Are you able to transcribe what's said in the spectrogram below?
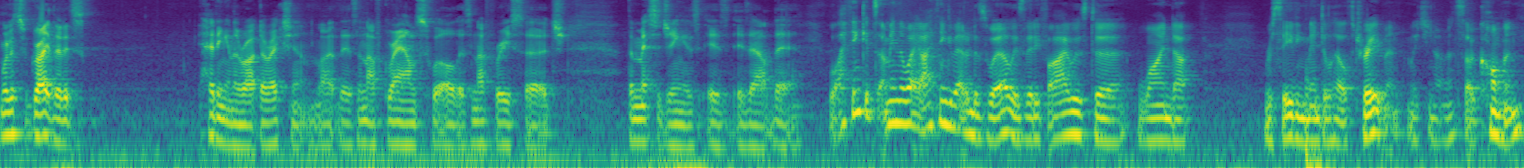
Well, it's great that it's heading in the right direction. Like there's enough groundswell, there's enough research. The messaging is, is, is out there. Well, I think it's. I mean, the way I think about it as well is that if I was to wind up receiving mental health treatment, which you know it's so common,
